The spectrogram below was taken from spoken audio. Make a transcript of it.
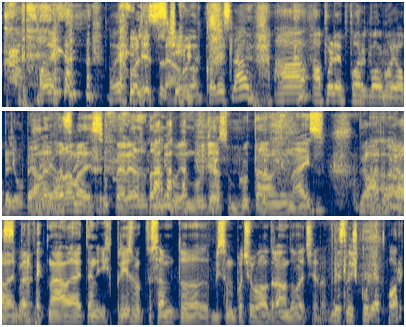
koleslav, no. koleslav a, a pulled pork bol môj obľúbený. Ale Orava je super, ja sa tam milujem, ľudia sú brutálne nice. Áno, Orava je perfektná, ale aj ten ich prízvuk, to, sa mi to by som počúval od rána do večera. Myslíš pulled pork?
